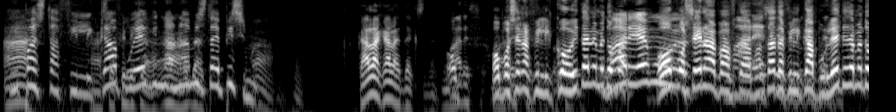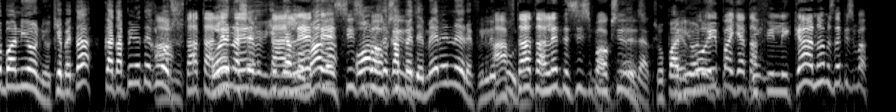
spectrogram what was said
Α, είπα στα α, φιλικά στα που φιλικά. έδινε Α, ανάμεσα εντάξει. στα επίσημα. Α, ναι. Καλά, καλά, εντάξει. Ναι. Μ' άρεσε, μ' Όπω άρεσε ένα αυτό. φιλικό ήταν με τον Μάριε μου, Όπως ένα από μ' αυτά, από αρέσει αυτά τα αυτό φιλικά το που θέμα. λέτε ήταν με τον Πανιόνιο. Και μετά καταπίνετε γλώσσες. Αυτά τα Ο ένας λέτε- έφευγε τα μια λέτε εβδομάδα, εσείς ο άλλος υπαοξίδες. 15 μέρες. Ναι, ρε φίλε. πού Αυτά είναι. τα λέτε εσείς οι παοξίδε. εντάξει, ο Πανιώνης- Εγώ είπα για τα δι- φιλικά ανάμεσα στα επίσημα.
